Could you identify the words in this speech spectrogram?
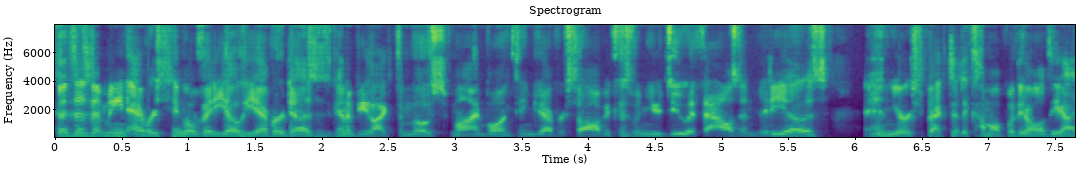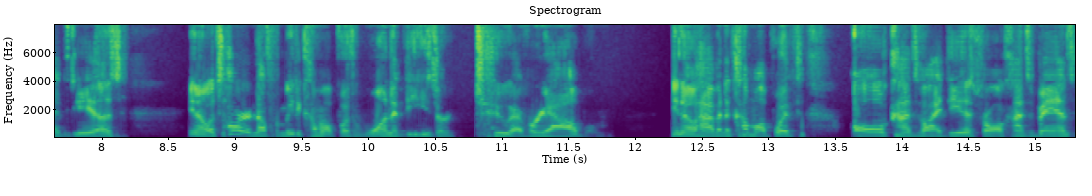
that doesn't mean every single video he ever does is going to be like the most mind blowing thing you ever saw. Because when you do a thousand videos and you're expected to come up with all the ideas, you know, it's hard enough for me to come up with one of these or two every album. You know, having to come up with all kinds of ideas for all kinds of bands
